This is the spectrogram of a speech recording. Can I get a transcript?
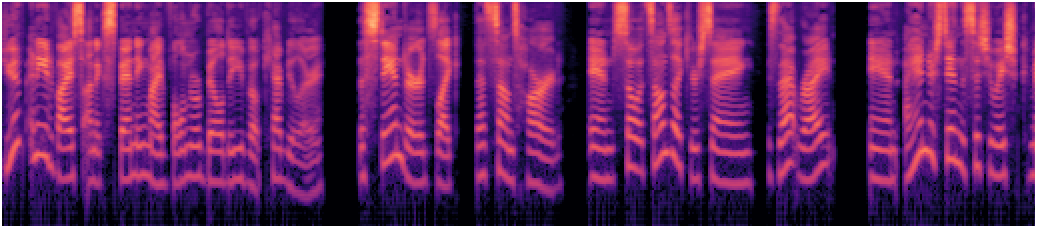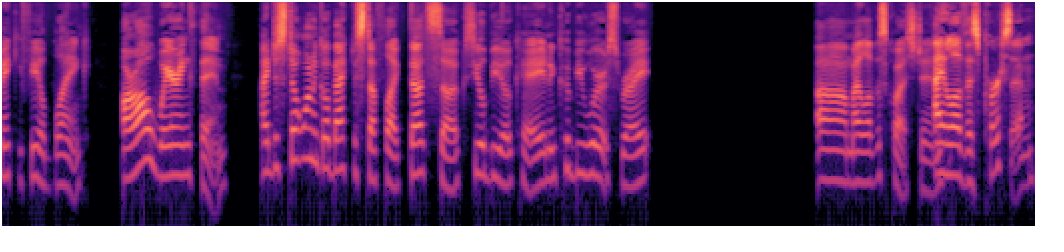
Do you have any advice on expanding my vulnerability vocabulary? the standards like that sounds hard and so it sounds like you're saying is that right and i understand the situation can make you feel blank are all wearing thin. I just don't want to go back to stuff like that sucks you'll be okay and it could be worse right? Um i love this question. I love this person.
